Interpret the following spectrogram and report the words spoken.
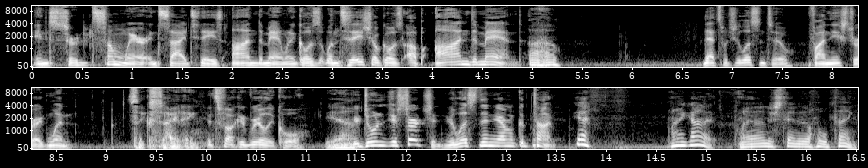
Inserted somewhere inside today's on demand. When it goes, when today's show goes up on demand, Uh huh. that's what you listen to. Find the Easter egg. Win. It's exciting. It's fucking really cool. Yeah. You're doing. You're searching. You're listening. You're having a good time. Yeah. I got it. I understand the whole thing.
